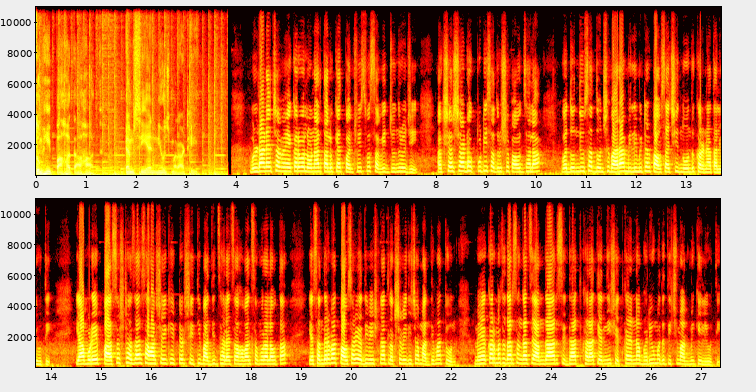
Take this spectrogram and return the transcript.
तुम्ही पाहत आहात M C N news Marathi. बुलढाण्याच्या मेहकर व लोणार तालुक्यात पंचवीस व सव्वीस जून रोजी अक्षरशः ढगपुटी सदृश पाऊस झाला व दोन दिवसात दोनशे बारा मिलीमीटर पावसाची नोंद करण्यात आली होती. यामुळे पासष्ट हजार सहाशे एक हेक्टर शेती बाधित झाल्याचा अहवाल समोर आला होता. या संदर्भात पावसाळी अधिवेशनात लक्षवेधीच्या माध्यमातून मेहकर मतदारसंघाचे आमदार सिद्धार्थ खरात यांनी शेतकऱ्यांना भरीव मदतीची मागणी केली होती.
